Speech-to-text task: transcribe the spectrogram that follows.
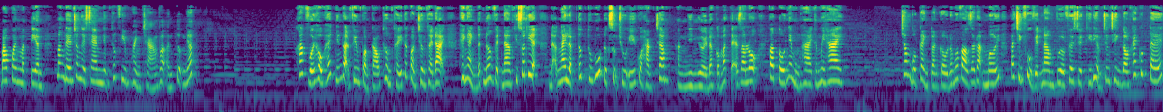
bao quanh mặt tiền, mang đến cho người xem những thước phim hoành tráng và ấn tượng nhất. Khác với hầu hết những đoạn phim quảng cáo thường thấy tại quảng trường thời đại, hình ảnh đất nước Việt Nam khi xuất hiện đã ngay lập tức thu hút được sự chú ý của hàng trăm, hàng nghìn người đang có mặt tại giao lộ vào tối ngày 2 tháng 12. Trong bối cảnh toàn cầu đang bước vào giai đoạn mới và chính phủ Việt Nam vừa phê duyệt thí điểm chương trình đón khách quốc tế,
